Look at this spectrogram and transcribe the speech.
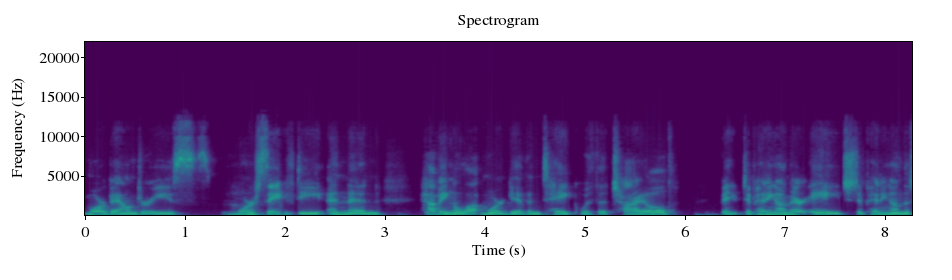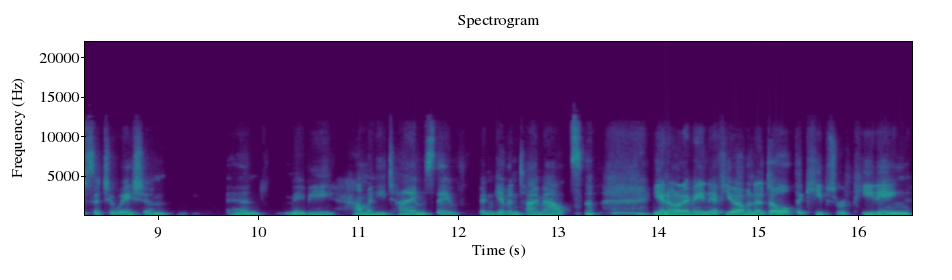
more boundaries, mm-hmm. more safety, and then having a lot more give and take with a child, depending on their age, depending on the situation, and maybe how many times they've been given timeouts. you yeah. know what I mean? If you have an adult that keeps repeating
